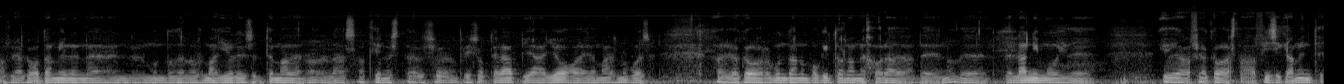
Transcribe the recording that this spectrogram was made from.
al fin y al cabo también en, el mundo de los mayores, el tema de, ¿no? de las acciones de risoterapia, yoga y demás, ¿no? Pues al fin y al cabo redundan un poquito en la mejora de, ¿no? de, del ánimo y de y al fin y al cabo hasta físicamente.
